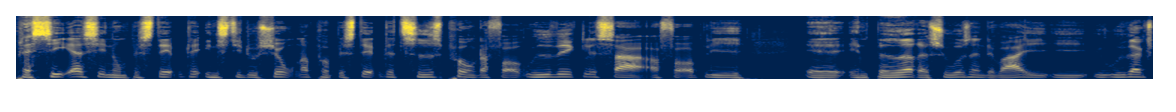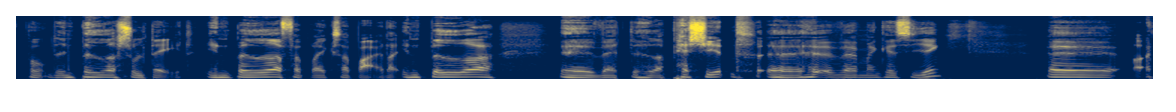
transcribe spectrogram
placeres i nogle bestemte institutioner på bestemte tidspunkter for at udvikle sig og for at blive øh, en bedre ressource, end det var i, i, i udgangspunktet. En bedre soldat, en bedre fabriksarbejder, en bedre, øh, hvad det hedder, patient, øh, hvad man kan sige. Ikke? Øh, og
